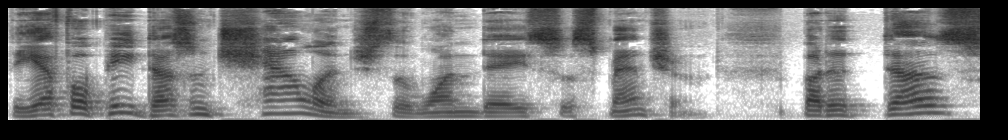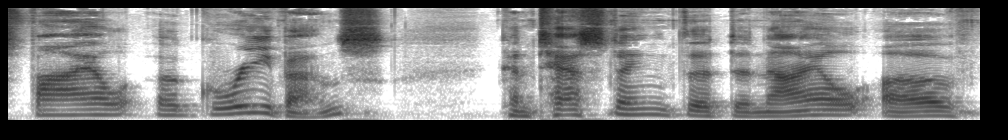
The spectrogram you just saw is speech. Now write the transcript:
The FOP doesn't challenge the one day suspension, but it does file a grievance contesting the denial of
